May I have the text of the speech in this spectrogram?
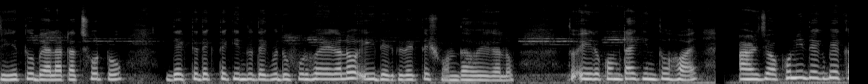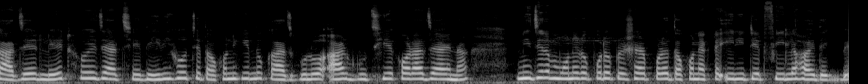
যেহেতু বেলাটা ছোট, দেখতে দেখতে কিন্তু দেখবে দুপুর হয়ে গেল, এই দেখতে দেখতে সন্ধ্যা হয়ে গেল। তো এইরকমটাই কিন্তু হয়। আর যখনই দেখবে কাজের লেট হয়ে যাচ্ছে, দেরি হচ্ছে, তখনই কিন্তু কাজগুলো আর গুছিয়ে করা যায় না। নিজের মনের ওপরও প্রেশার পড়ে, তখন একটা ইরিটেট ফিল হয় দেখবে।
